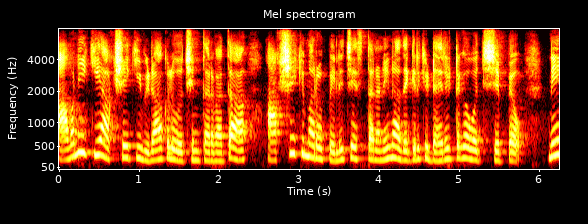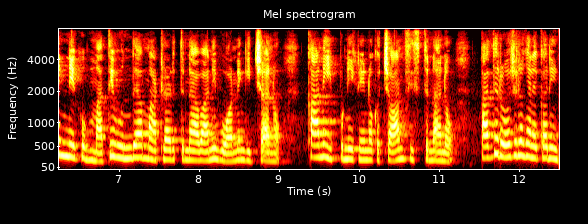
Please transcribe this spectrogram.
అవనీకి అక్షయ్కి విడాకులు వచ్చిన తర్వాత అక్షయ్కి మరో పెళ్ళి చేస్తానని నా దగ్గరికి డైరెక్ట్గా వచ్చి చెప్పావు. నేను నీకు మతి ఉందా మాట్లాడుతున్నావా అని వార్నింగ్ ఇచ్చాను. కానీ ఇప్పుడు నీకు నేను ఒక ఛాన్స్ ఇస్తున్నాను. పది రోజులు కనుక నేను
